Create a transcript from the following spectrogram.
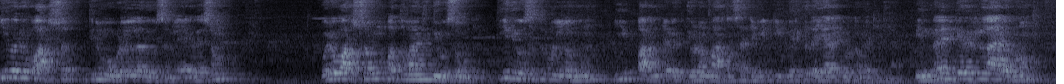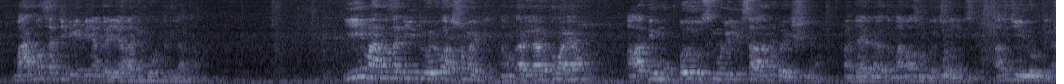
ഈ ഒരു വർഷത്തിന് മുകളിലുള്ള ദിവസങ്ങൾ ഏകദേശം ഒരു വർഷവും പത്ത് പതിനഞ്ച് ദിവസമുണ്ട്. ഈ ദിവസത്തിനുള്ളിലൊന്നും ഈ പറഞ്ഞ വ്യക്തിയുടെ മരണ സർട്ടിഫിക്കറ്റ് ഇവർക്ക് തയ്യാറാക്കി കൊടുക്കാൻ പറ്റില്ല ഇന്നലെ എനിക്കെതിരെയുള്ള ആരോപണം മരണ സർട്ടിഫിക്കറ്റ് ഞാൻ തയ്യാറാക്കി കൊടുത്തിട്ടില്ല എന്നാണ്. ഈ മരണ സർട്ടിഫിക്കറ്റ് ഒരു വർഷമായിട്ട് നമുക്ക് എല്ലാവർക്കും അറിയാം ആദ്യം മുപ്പത് ദിവസത്തിനുള്ളിൽ ഈ സാധനം രജിസ്റ്റർ പഞ്ചായത്തിനകത്ത് മരണം സംഭവിച്ചു അത് ചെയ്തു കൊടുത്തില്ല.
